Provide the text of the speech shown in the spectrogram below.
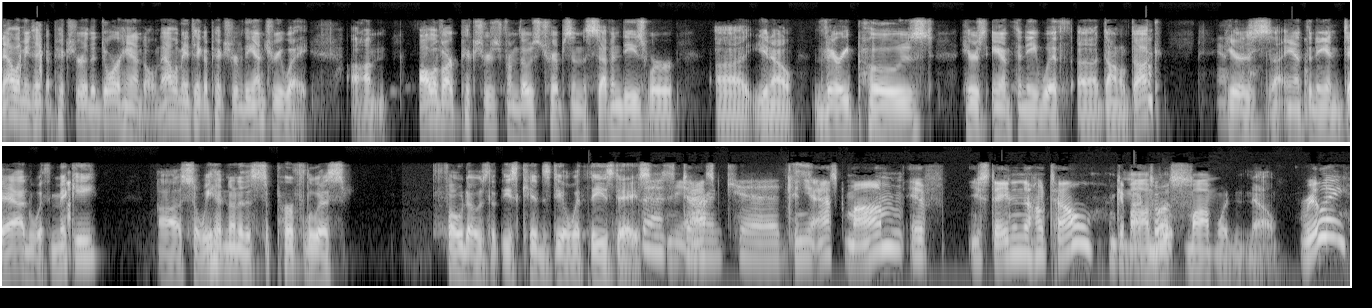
Now let me take a picture of the door handle. Now let me take a picture of the entryway. Um, all of our pictures from those trips in the 70s were uh, you know very posed. Here's anthony with uh, donald duck here's uh, anthony and dad with mickey uh, so we had none of the superfluous photos that these kids deal with these days Those Can you darn ask- kids. Can you ask mom if you stayed in the hotel and get mom back to would- us? mom wouldn't know Really?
